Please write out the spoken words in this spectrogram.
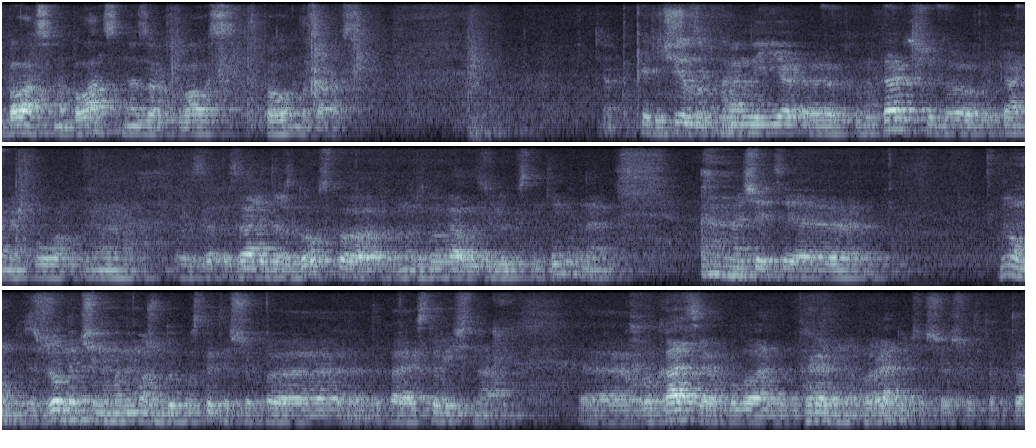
з балансу на баланс не зарахувалися того ми зараз. Таке рішення. У мене є е, коментар щодо питання по е, з- залі Дроздовського. Ми розмовляли з Юлією Костянтинівною. Значить, е, ну, жодним чином ми не можемо допустити, щоб е, така історична локація була передана в оренду чи ще щось. Тобто,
